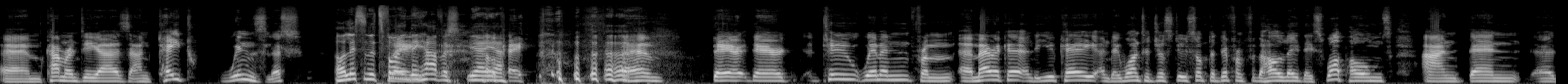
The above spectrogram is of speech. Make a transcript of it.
Um, Cameron Diaz and Kate Winslet. Oh, listen, it's fine. play- They have it. Yeah, yeah. okay. um, they're they're two women from America and the UK, and they want to just do something different for the holiday. They swap homes, and then uh,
